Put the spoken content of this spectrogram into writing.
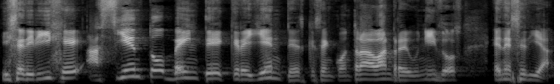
y se dirige a 120 creyentes que se encontraban reunidos en ese día.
